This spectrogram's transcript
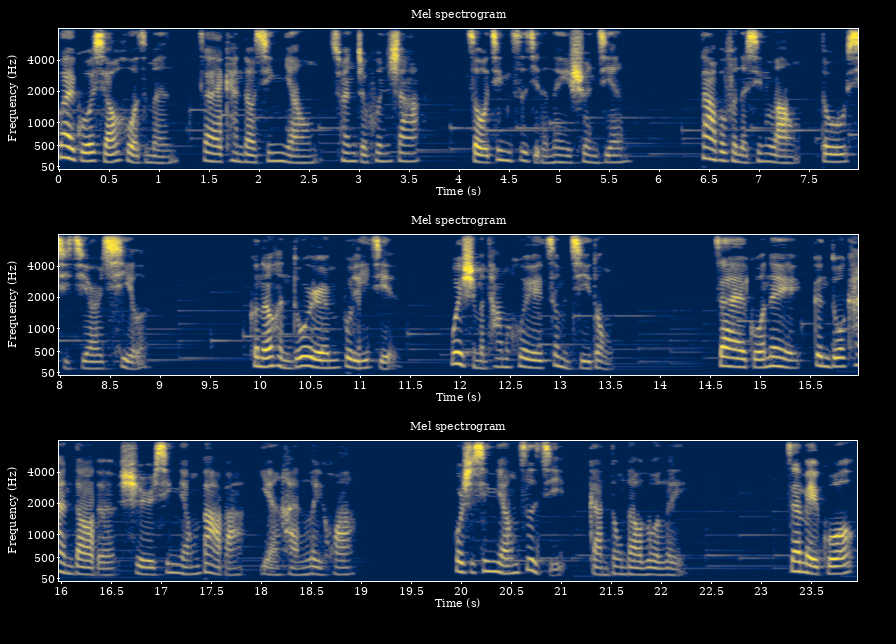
外国小伙子们在看到新娘穿着婚纱走进自己的那一瞬间，大部分的新郎都喜极而泣了。可能很多人不理解，为什么他们会这么激动。在国内，更多看到的是新娘爸爸眼含泪花，或是新娘自己感动到落泪。在美国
